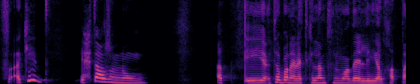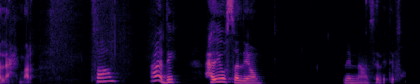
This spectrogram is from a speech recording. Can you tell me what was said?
فأكيد يحتاج إنه أت- يعتبر أنا تكلمت في المواضيع اللي هي الخط الأحمر. فعادي حيوصل يوم للناس اللي تفهم.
